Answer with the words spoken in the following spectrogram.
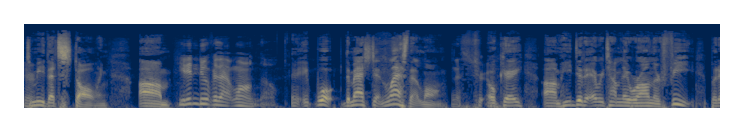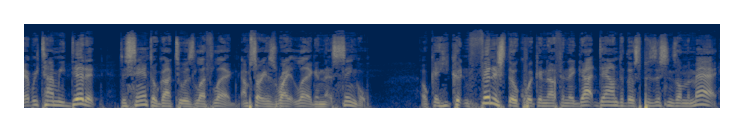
to me, that's stalling. Um, He didn't do it for that long though. it- well, the match didn't last that long. That's true. Okay, um, he did it every time they were on their feet, but every time he did it, DeSanto got to his left leg. I'm sorry, his right leg in that single. Okay, he couldn't finish though quick enough, and they got down to those positions on the mat,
